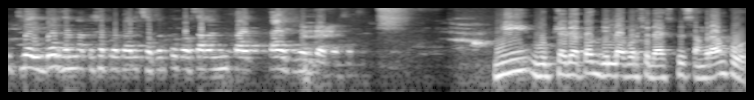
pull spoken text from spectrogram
इथल्या विद्यार्थ्यांना कशा प्रकारे सतर्क करसाल आणि काय काय काय करसाल? मी मुख्याध्यापक जिल्हा परिषद हायस्कूल संग्रामपूर.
